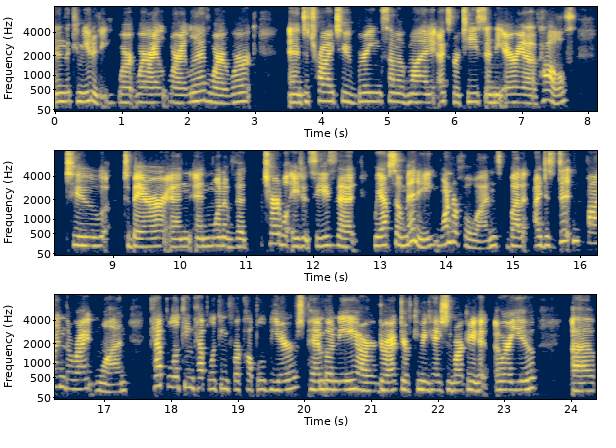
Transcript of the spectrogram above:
in the community where, where, I, where I live, where I work, and to try to bring some of my expertise in the area of health to to bear and and one of the charitable agencies that we have so many wonderful ones but i just didn't find the right one. Kept looking kept looking for a couple of years. Pam boni our director of communications marketing at ORAU uh,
